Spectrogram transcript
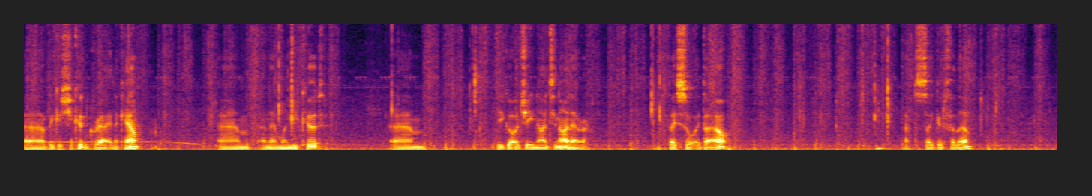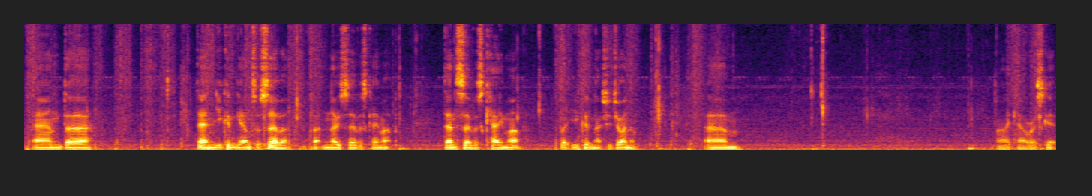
uh, because you couldn't create an account um, and then when you could um, you got a G99 error. They sorted that out. Have to say good for them. And uh, then you couldn't get onto a server. In fact no servers came up. Then servers came up but you couldn't actually join them. Um, I can't risk it.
